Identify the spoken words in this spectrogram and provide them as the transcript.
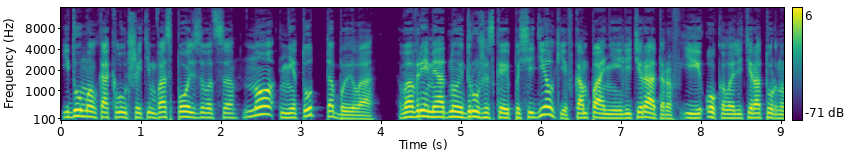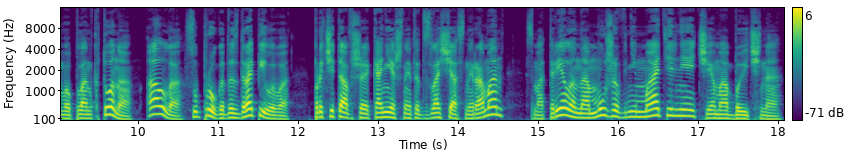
и думал, как лучше этим воспользоваться, но не тут-то было. Во время одной дружеской посиделки в компании литераторов и около литературного планктона Алла, супруга Доздропилова, прочитавшая, конечно, этот злосчастный роман, смотрела на мужа внимательнее, чем обычно.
